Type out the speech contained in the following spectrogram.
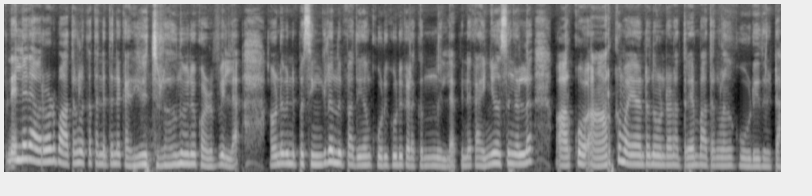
പിന്നെ എല്ലാവരും അവരോട് പാത്രങ്ങളൊക്കെ തന്നെ തന്നെ കഴുകി വെച്ചുള്ളൂ. അതൊന്നും പിന്നെ കുഴപ്പമില്ല. അതുകൊണ്ട് പിന്നെ ഇപ്പോൾ സിങ്കിലൊന്നും ഇപ്പോൾ അധികം കൂടി കൂടി കിടക്കുന്നൊന്നുമില്ല. പിന്നെ കഴിഞ്ഞ ദിവസങ്ങളിൽ ആർക്കും ആർക്കും വയ്യാണ്ടതുകൊണ്ടാണ് അത്രയും പാത്രങ്ങളങ്ങ് കൂടിയത് കേട്ടോ.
